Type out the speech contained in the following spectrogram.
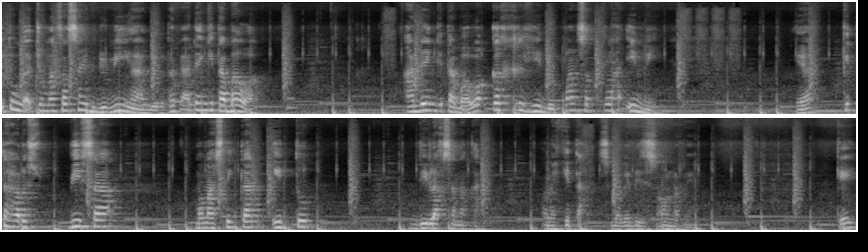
itu nggak cuma selesai di dunia gitu tapi ada yang kita bawa. Ada yang kita bawa ke kehidupan setelah ini ya. Kita harus bisa memastikan itu dilaksanakan oleh kita sebagai business ownernya. Oke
